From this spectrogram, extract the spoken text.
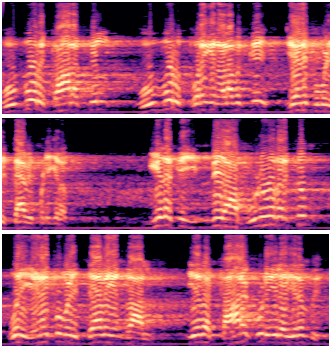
ஒவ்வொரு காலத்தில் ஒவ்வொரு துறையின் அளவுக்கு இணைப்பு மொழி தேவைப்படுகிறது. இதற்கு இந்தியா முழுவதற்கும் ஒரு இணைப்பு மொழி தேவை என்றால் இவர் காரக்குடியில இருந்து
